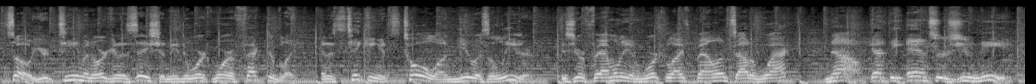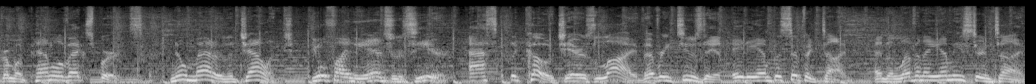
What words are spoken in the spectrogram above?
So, your team and organization need to work more effectively, and it's taking its toll on you as a leader. Is your family and work life balance out of whack? Now, get the answers you need from a panel of experts. No matter the challenge, you'll find the answers here. Ask the Coach airs live every Tuesday at 8 a.m. Pacific Time and 11 a.m. Eastern Time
